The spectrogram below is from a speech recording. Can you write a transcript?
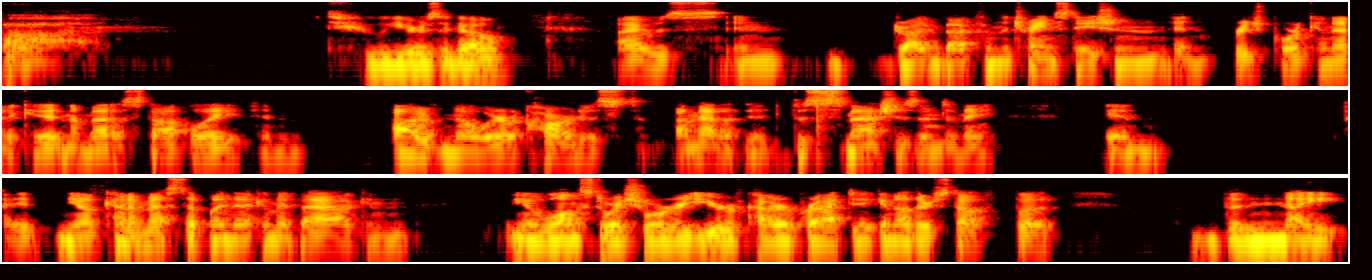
uh, two years ago. I was in driving back from the train station in Bridgeport, Connecticut, and I'm at a stoplight, and out of nowhere, a car just I'm at a, it just smashes into me, and I you know kind of messed up my neck and my back, and you know long story short, a year of chiropractic and other stuff, but the night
